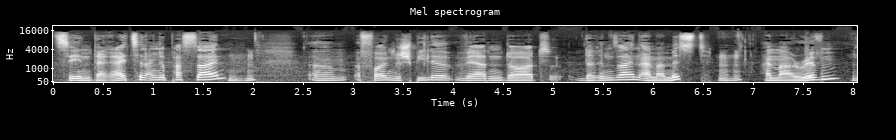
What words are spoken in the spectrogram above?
10 13 angepasst sein. Mhm. Ähm, folgende Spiele werden dort drin sein. Einmal Myst, Mhm. einmal Riven, Mhm.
